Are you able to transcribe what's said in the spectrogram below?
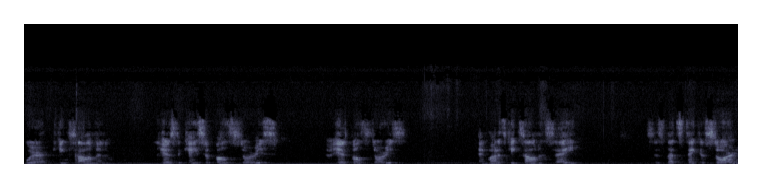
where King Solomon here's the case of both stories. Here's both stories. And what does King Solomon say? He says, let's take a sword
